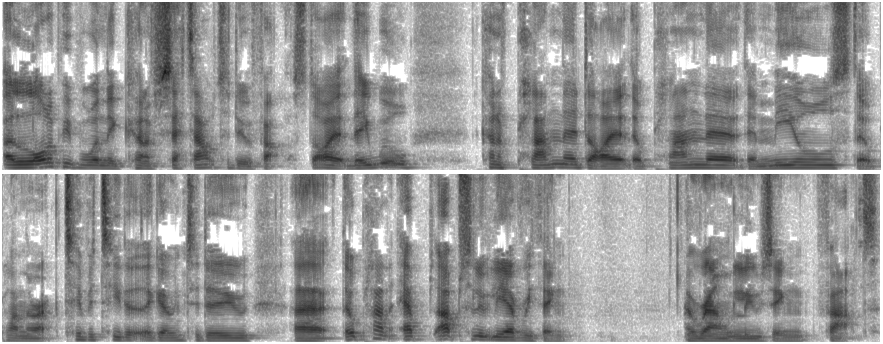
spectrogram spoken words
a lot of people when they kind of set out to do a fat loss diet, they will kind of plan their diet. They'll plan their their meals. They'll plan their activity that they're going to do. Uh, they'll plan absolutely everything around losing fat.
